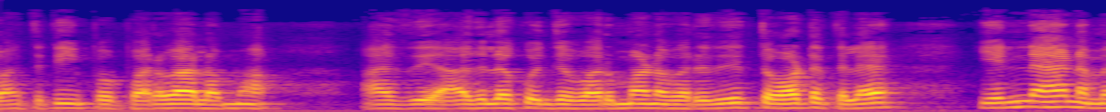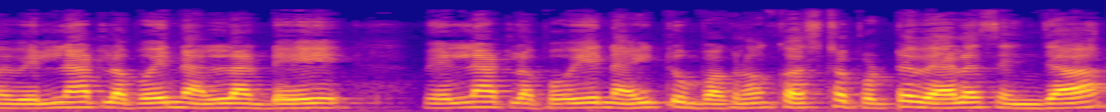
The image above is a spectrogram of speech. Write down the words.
பார்த்துட்டு இப்போ பரவாயில்லம்மா. அது அதில் கொஞ்சம் வருமானம் வருது. தோட்டத்தில் என்ன நம்ம வெளிநாட்டில் போய் நல்லா டே வெளிநாட்டில் போய் நைட்டும் பார்க்கணும். கஷ்டப்பட்டு வேலை செஞ்சால்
